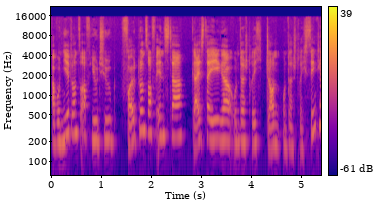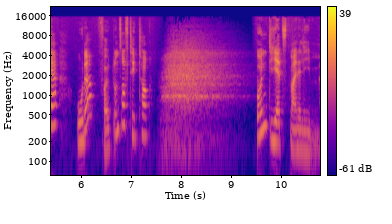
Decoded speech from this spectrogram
abonniert uns auf YouTube, folgt uns auf Insta, Geisterjäger-John-Sinclair oder folgt uns auf TikTok. Und jetzt, meine Lieben,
